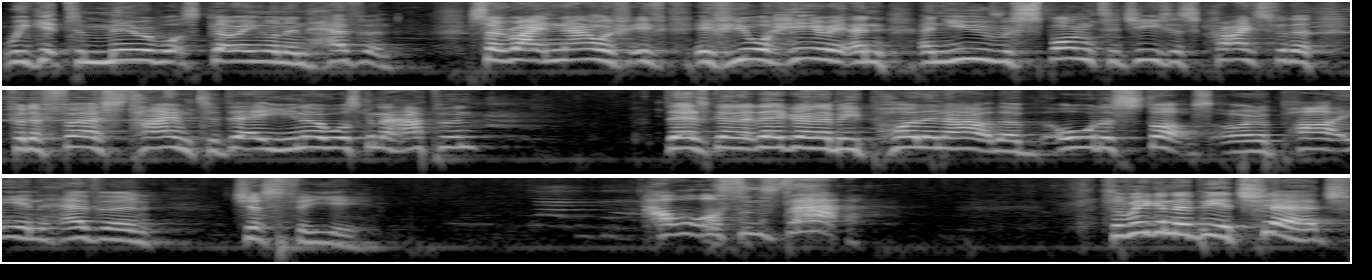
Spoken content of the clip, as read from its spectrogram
we get to mirror what's going on in heaven. So, right now, if, if, if you're here and, and you respond to Jesus Christ for the, for the first time today, you know what's going to happen? There's gonna, they're going to be pulling out the, all the stops or a party in heaven just for you. How awesome is that? So, we're going to be a church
